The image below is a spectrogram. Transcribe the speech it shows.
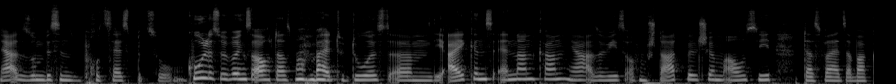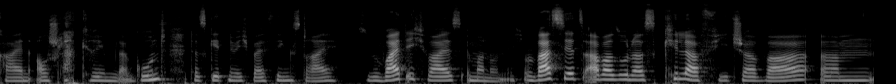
Ja, also so ein bisschen prozessbezogen. Cool ist übrigens auch, dass man bei Todoist ähm, die Icons ändern kann, ja, also wie es auf dem Startbildschirm aussieht. Das war jetzt aber kein ausschlaggebender Grund. Das geht nämlich bei Things 3 Soweit ich weiß, immer noch nicht. Was jetzt aber so das Killer-Feature war, ähm,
